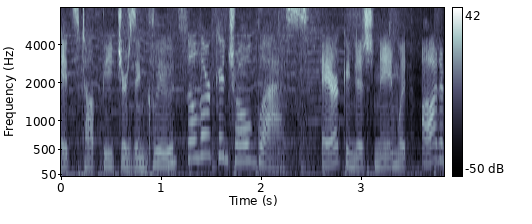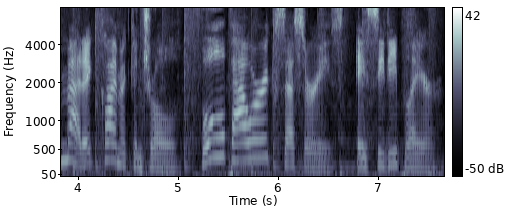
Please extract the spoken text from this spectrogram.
Its top features include solar control glass, air conditioning with automatic climate control, full power accessories, a CD player,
